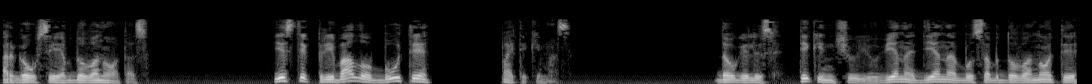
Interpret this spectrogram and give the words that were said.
ar gausiai apdovanotas. Jis tik privalo būti patikimas. Daugelis tikinčiųjų vieną dieną bus apdovanoti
